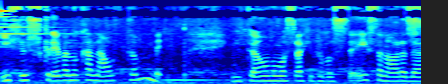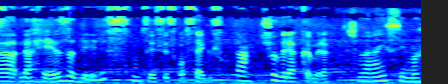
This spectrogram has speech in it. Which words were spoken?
E se inscreva no canal também. Então, vou mostrar aqui pra vocês. Tá na hora da, da reza deles. Não sei se vocês conseguem escutar. Deixa eu virar a câmera. Deixa eu ver lá em cima.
